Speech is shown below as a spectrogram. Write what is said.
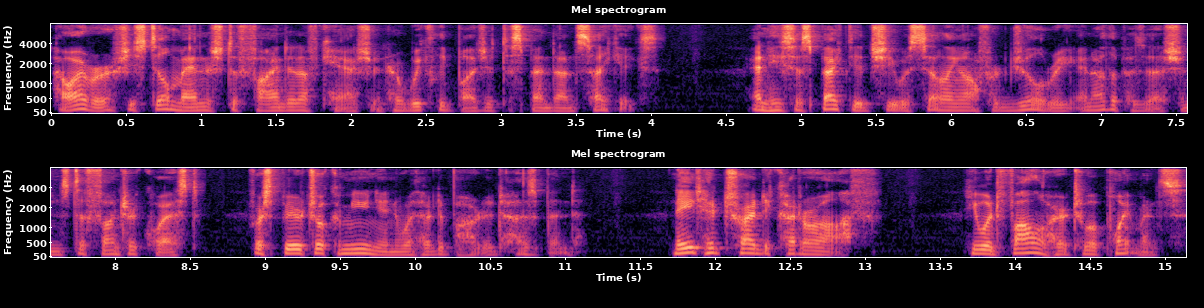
However, she still managed to find enough cash in her weekly budget to spend on psychics, and he suspected she was selling off her jewelry and other possessions to fund her quest for spiritual communion with her departed husband. Nate had tried to cut her off. He would follow her to appointments,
